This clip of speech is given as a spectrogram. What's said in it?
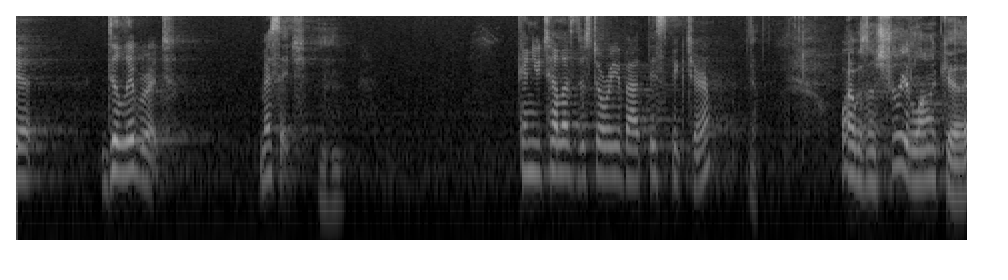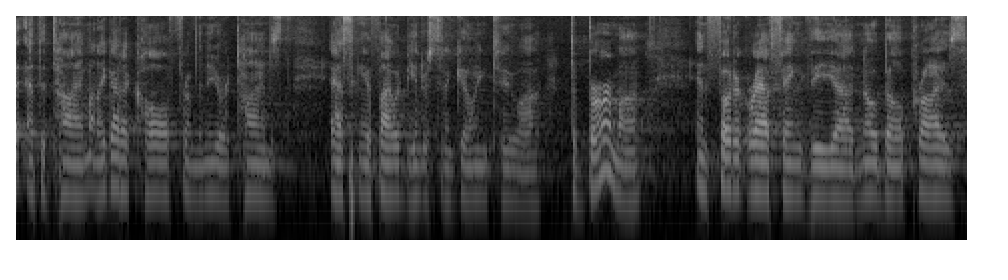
a deliberate message. Mm -hmm. Can you tell us the story about this picture? Yeah. Well, I was in Sri Lanka at the time, and I got a call from the New York Times asking if I would be interested in going to, uh, to Burma and photographing the uh, Nobel Prize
